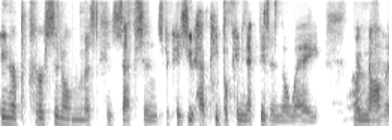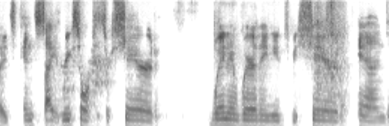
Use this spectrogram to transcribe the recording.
interpersonal misconceptions because you have people connected in a way where knowledge, insight, resources are shared when and where they need to be shared and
